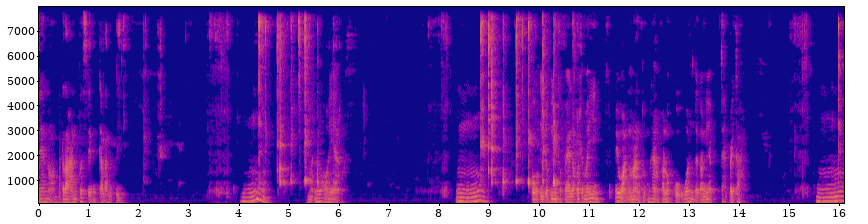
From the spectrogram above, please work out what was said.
แน่นอน ร้านเปอร์เซ็นต์การันตีอืมมันอร่อยอะ อืมปกติเรากินกาแฟเราก็จะไม่ไม่หวานมันถูกไหมฮะเพราะเรากลัวอ้วนแต่ตอนเนี้ยจัดไปค่ะ อืม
